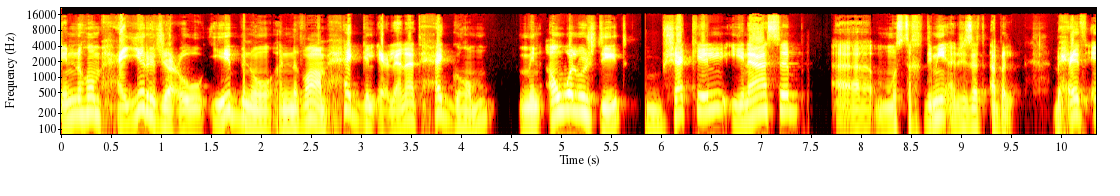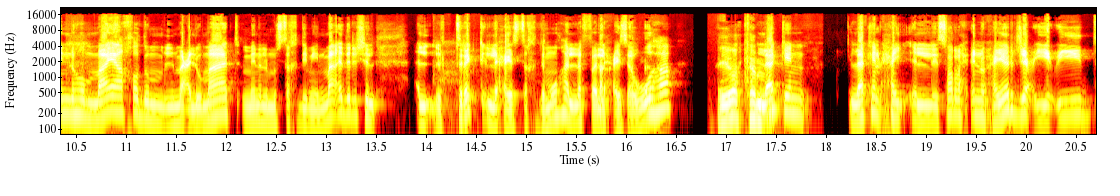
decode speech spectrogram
انهم حيرجعوا يبنوا النظام حق الاعلانات حقهم من اول وجديد بشكل يناسب مستخدمي اجهزه ابل بحيث انهم ما ياخذوا المعلومات من المستخدمين ما ادري إيش ال trick اللي حيستخدموها اللفه اللي حيسووها أيوه كم لكن لكن حي... اللي صرح إنه حيرجع يعيد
